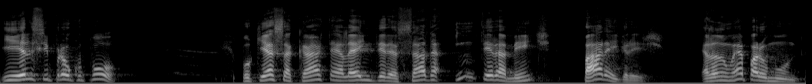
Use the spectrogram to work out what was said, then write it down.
E ele se preocupou, porque essa carta ela é endereçada inteiramente para a igreja. Ela não é para o mundo.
